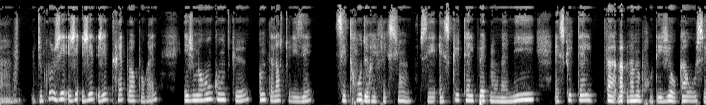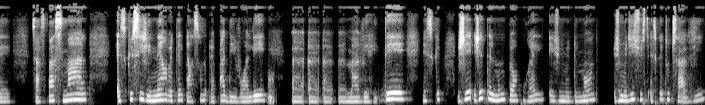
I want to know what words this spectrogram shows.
Euh, du coup, j'ai très peur pour elle et je me rends compte que, comme tout à l'heure je te disais, c'est trop de réflexion. C'est est-ce que tel peut être mon ami? Est-ce que tel va, me protéger au cas où c'est ça se passe mal? Est-ce que si j'énerve telle personne, elle ne va pas dévoiler euh, euh, euh, ma vérité? Est-ce que j'ai tellement peur pour elle et je me demande, je me dis juste, est-ce que toute sa vie,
